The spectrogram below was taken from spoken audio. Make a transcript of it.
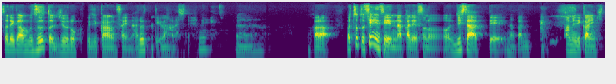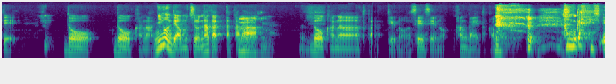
それがもうずっと16時間差になるっていう話だよね。うん、だから、まあ、ちょっと先生の中でその時差ってなんかアメリカに来てどうどうかな日本ではもちろんなかったから、うんどうかなとかっていうのを先生の考えとか 考えて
